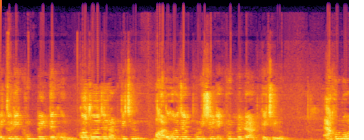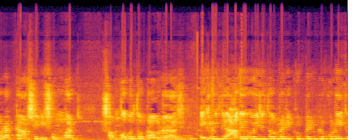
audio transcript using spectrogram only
এই তো রিক্রুটমেন্ট দেখুন, কত হাজার আটকে ছিল বারো হাজার পুলিশের রিক্রুটমেন্ট আটকে ছিল এখনও অর্ডারটা আসেনি, সোমবার সম্ভবত ওটা অর্ডার আসবে। এগুলো যদি আগে হয়ে যেত, আমরা রিক্রুটমেন্টগুলো করেই তো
